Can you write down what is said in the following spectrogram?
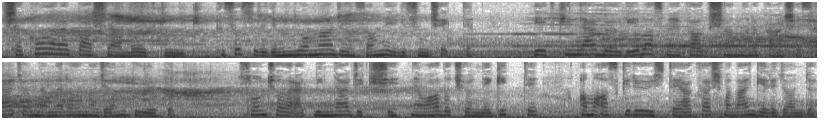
Şaka olarak başlayan bu etkinlik kısa sürede milyonlarca insanın ilgisini çekti. Yetkililer bölgeyi basmaya kalkışanlara karşı sert önlemler alınacağını duyurdu. Sonuç olarak binlerce kişi Nevada çölüne gitti ama askeri üste yaklaşmadan geri döndü.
